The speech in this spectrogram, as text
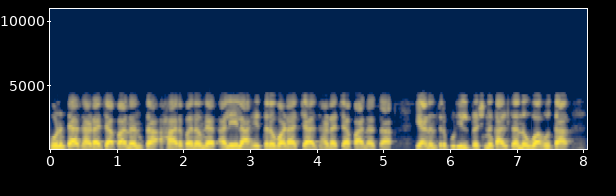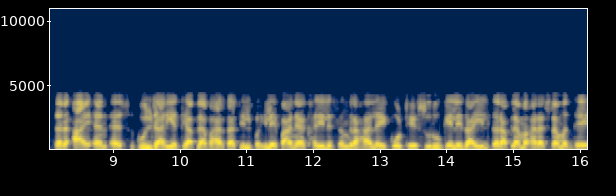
कोणत्या झाडाच्या पानांचा हार बनवण्यात आलेला आहे? तर वडाच्या झाडाच्या पानाचा. यानंतर पुढील प्रश्न कालचा नववा होता. तर आय एन एस गुलजार येथे आपल्या भारतातील पहिले पाण्याखालील संग्रहालय कोठे सुरू केले जाईल? तर आपल्या महाराष्ट्रामध्ये.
